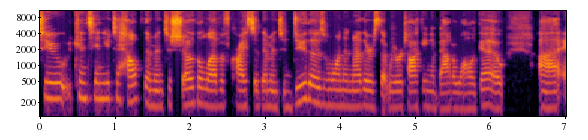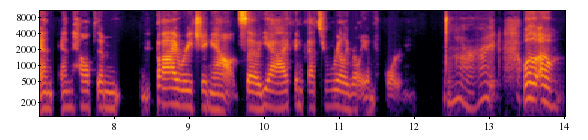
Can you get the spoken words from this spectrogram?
to continue to help them and to show the love of Christ to them and to do those one another's that we were talking about a while ago uh, and and help them by reaching out. So yeah, I think that's really really important. All right. Well, um,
